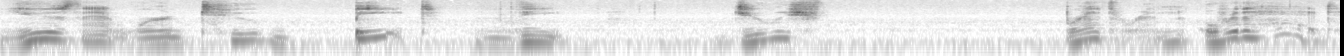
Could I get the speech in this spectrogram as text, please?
use that word to beat the Jewish brethren over the head.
